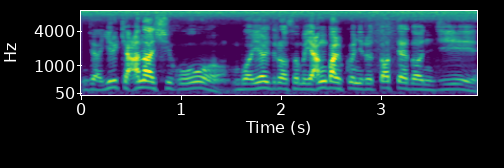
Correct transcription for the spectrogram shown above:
이제 이렇게 안 하시고 뭐 예를 들어서 뭐 양발끈이로 떴다든지 이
